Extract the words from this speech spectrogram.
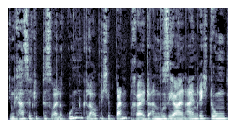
in Kassel gibt es so eine unglaubliche Bandbreite an musealen Einrichtungen,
